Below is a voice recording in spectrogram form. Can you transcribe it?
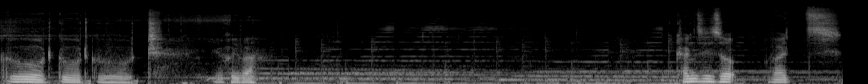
Gut, gut, gut. Hier rüber. Können Sie so weit...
